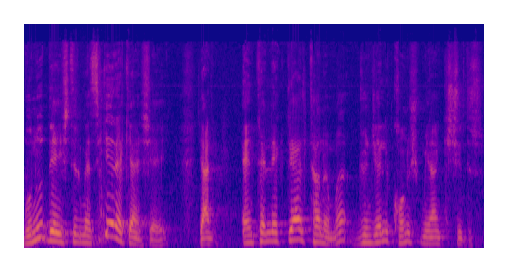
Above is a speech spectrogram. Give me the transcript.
Bunu değiştirmesi gereken şey. Yani entelektüel tanımı güncelik konuşmayan kişidir.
